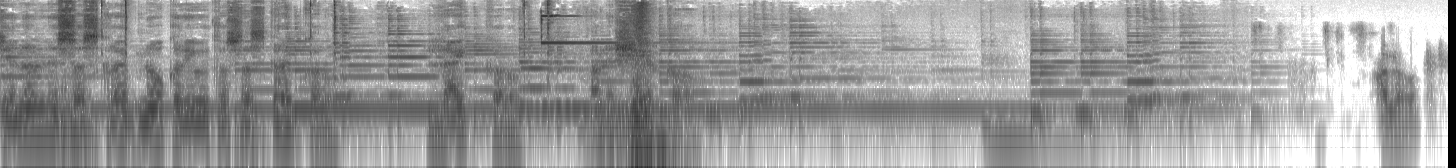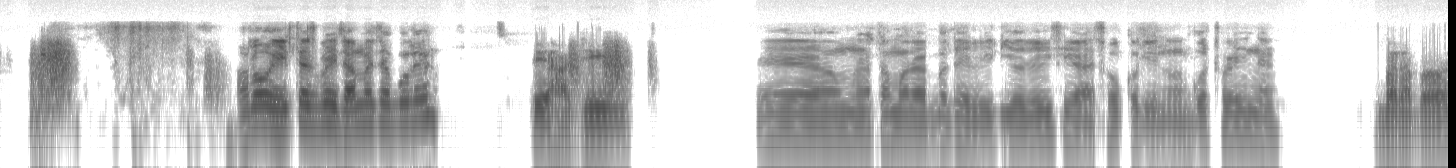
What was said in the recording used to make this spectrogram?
ચેનલને સબસ્ક્રાઈબ ન કરી હોય તો સબસ્ક્રાઈબ કરો લાઈક કરો અને શેર કરો. હલો. હલો હિતેશભાઈ ધામેચા બોલે? એ હાજી. એ હમણાં તમારા બધે વીડિયો જોઈ છે આ છોકરીનો ગોઠવીને બરાબર.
